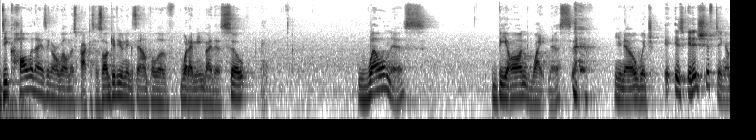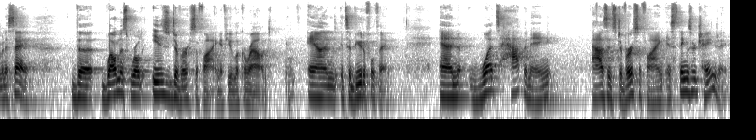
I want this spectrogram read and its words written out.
decolonizing our wellness practices. I'll give you an example of what I mean by this. So, wellness beyond whiteness, you know, which is, it is shifting, I'm going to say. The wellness world is diversifying if you look around, and it's a beautiful thing. And what's happening as it's diversifying is things are changing.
